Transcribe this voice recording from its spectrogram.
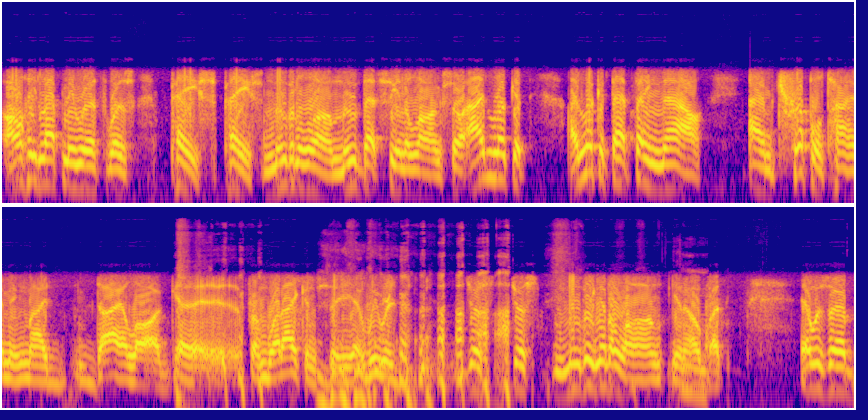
all he left me with was pace, pace, move it along, move that scene along. So I look at, I look at that thing now. I'm triple timing my dialogue uh, from what I can see. We were just just moving it along, you know. But it was a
